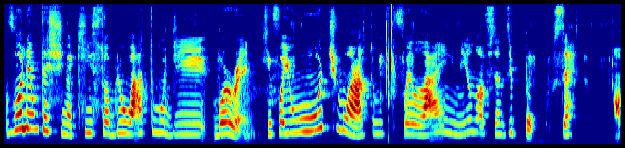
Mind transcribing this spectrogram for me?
Vou ler um textinho aqui sobre o átomo de Boran, que foi o último átomo que foi lá em 1900 e pouco, certo? Ó,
